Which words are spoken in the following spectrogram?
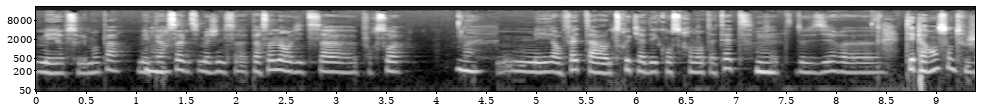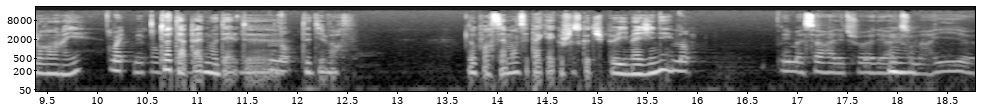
mais absolument pas. Mais Ouais. personne s'imagine ça. Personne n'a envie de ça pour soi. Ouais. Mais en fait, t'as un truc à déconstruire dans ta tête, en Mm. fait, de se dire. euh, Tes parents sont toujours mariés? Ouais, mais pas Toi, t'as pas de modèle de, Non. de divorce? Donc forcément, c'est pas quelque chose que tu peux imaginer? Non. Et ma sœur, elle est toujours elle est Mm. avec son mari. euh,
